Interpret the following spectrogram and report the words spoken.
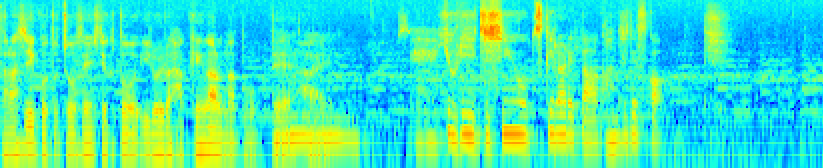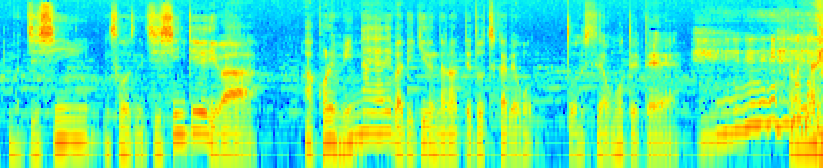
新しいこと挑戦していくといろいろ発見があるなと思って、はい、えー、より自信をつけられた感じですか？自信そうですね。自信っていうよりはあこれみんなやればできるんだなってどっちかでとして思ってて。やり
